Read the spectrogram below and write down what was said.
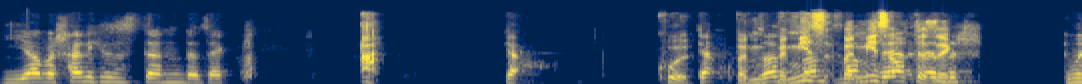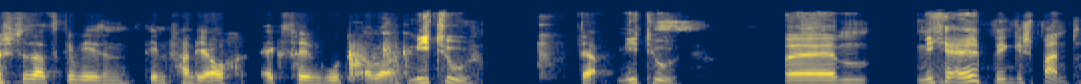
Ja, wahrscheinlich ist es dann der Sekt. Ah. Ja. Cool. Ja, bei, sonst, bei, mir ist, bei mir ist auch der Sekt. Gemischte Satz gewesen. Den fand ich auch extrem gut, aber. Me too. Ja. Me too. Ähm, Michael, bin gespannt.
